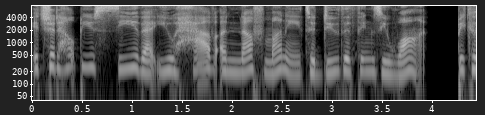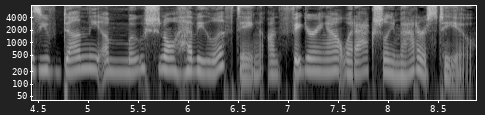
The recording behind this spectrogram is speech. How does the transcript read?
It should help you see that you have enough money to do the things you want because you've done the emotional heavy lifting on figuring out what actually matters to you.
